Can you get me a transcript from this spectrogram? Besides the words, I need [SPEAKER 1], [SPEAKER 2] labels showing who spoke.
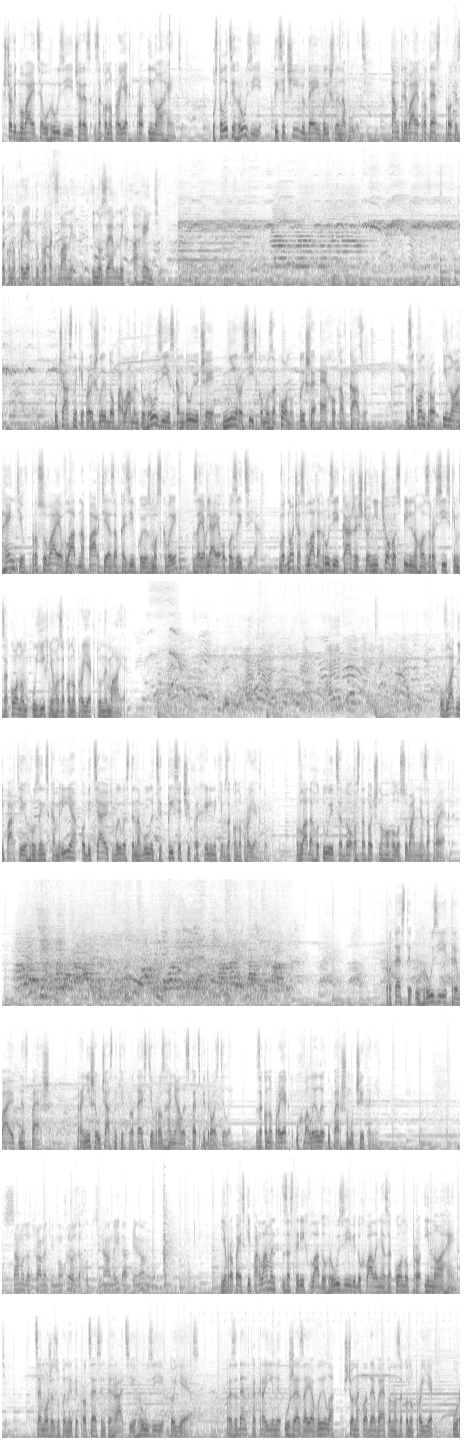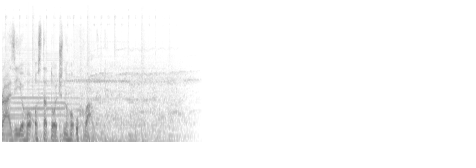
[SPEAKER 1] Що відбувається у Грузії через законопроєкт про іноагентів? У столиці Грузії тисячі людей вийшли на вулиці. Там триває протест проти законопроєкту про так званих іноземних агентів. Учасники пройшли до парламенту Грузії, скандуючи ні російському закону, пише Ехо Кавказу. Закон про іноагентів просуває владна партія за вказівкою з Москви, заявляє опозиція. Водночас влада Грузії каже, що нічого спільного з російським законом у їхнього законопроєкту немає. У владній партії Грузинська мрія обіцяють вивести на вулиці тисячі прихильників законопроєкту. Влада готується до остаточного голосування за проект. Протести у Грузії тривають не вперше. Раніше учасників протестів розганяли спецпідрозділи. Законопроєкт ухвалили у першому читанні.
[SPEAKER 2] 78 მომხრე 25 წინააღმდეგი დადგენილება მიღებული.
[SPEAKER 1] Європейський парламент застеріг владу Грузії від ухвалення закону про іноагентів. Це може зупинити процес інтеграції Грузії до ЄС. Президентка країни уже заявила, що накладе вето на законопроєкт у разі його остаточного ухвалення.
